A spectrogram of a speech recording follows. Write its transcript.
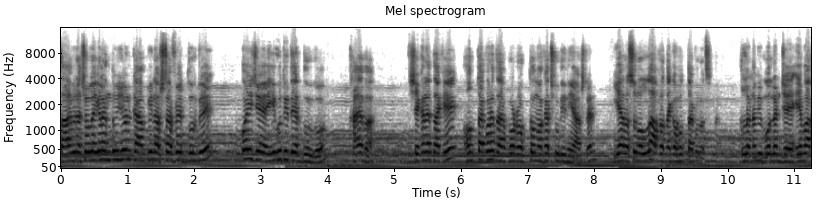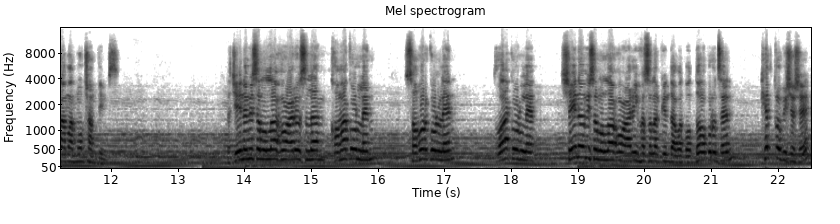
সাহাবিরা চলে গেলেন দুইজন কাবিন আশরাফের দুর্গে, ওই যে ইহুদিদের দুর্গ, খায়বা। সেখানে তাকে হত্যা করে তারপর রক্ত মাখা ছুরি নিয়ে আসলেন। ইয়া রাসূলুল্লাহ, আমরা তাকে হত্যা করেছি। আল্লাহ নবী বললেন যে, এবার আমার মন শান্তি যে নবী আলাইহি ক্ষমা করলেন, সবর করলেন দোয়া করলেন। সেই নবী সাল্লাল্লাহু আলাইহি ওয়াসাল্লাম কিন্তু আবার বদ্ধ করেছেন। ক্ষেত্র বিশেষে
